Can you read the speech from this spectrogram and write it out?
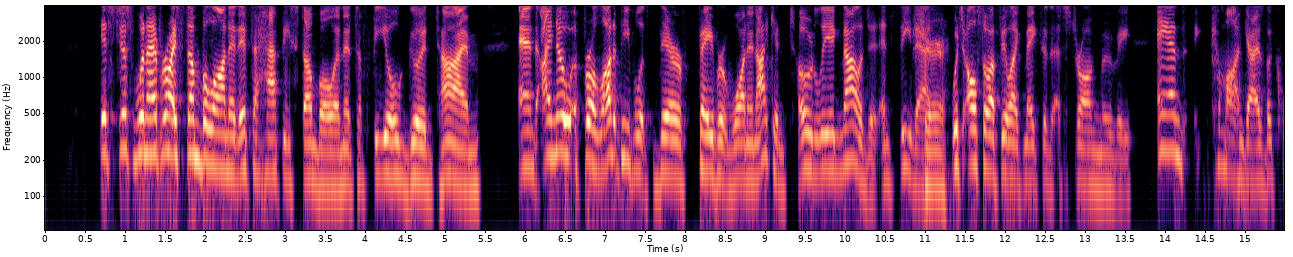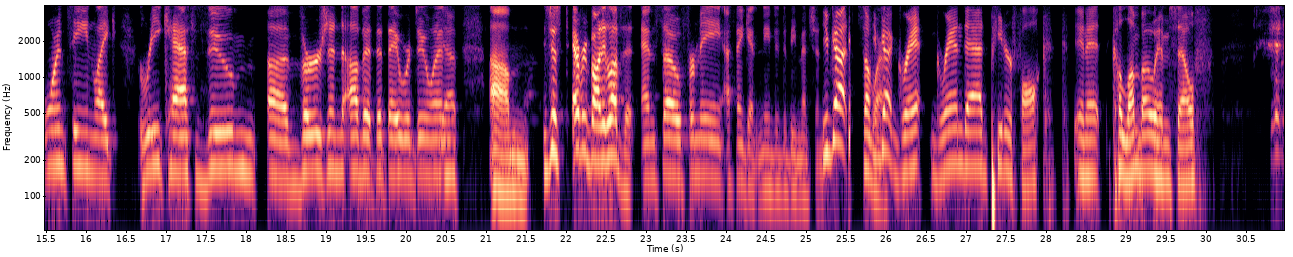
it's just whenever I stumble on it, it's a happy stumble and it's a feel good time. And I know for a lot of people, it's their favorite one, and I can totally acknowledge it and see that, Sure. which also I feel like makes it a strong movie. And come on, guys, the quarantine like recast Zoom uh, version of it that they were doing, yep. um, just everybody loves it. And so for me, I think it needed to be mentioned You've got somewhere. you've got grand granddad Peter Falk in it, Columbo himself.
